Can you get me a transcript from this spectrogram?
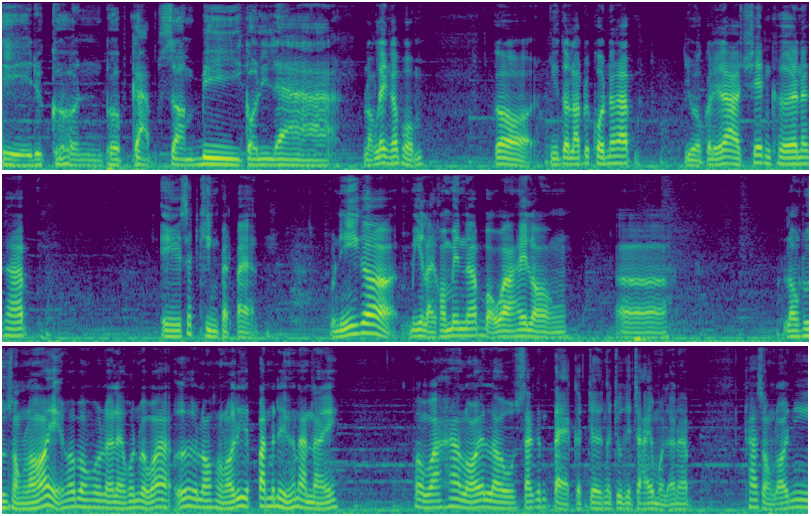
ดีทุกคนพบกับซอมบี้กอริลลาหลอกเล่นครับผม ก็ยินดีต้อนรับทุกคนนะครับ อยู่กับกอริลลาเช่นเคยนะครับ a z King 88 วันนี้ก็มีหลายคอมเมนต์นะบอกว่าให้ลองเอ่อลองทุน 200 เพราะบางคนหลาย ๆ คนแบบว่าเออลอง 200ที่ปั้นไม่ถึงขนาดไหน เพราะว่า 500 เราซัดกันแตกกระเจิงกระจุยกระจายหมดแล้วนะครับ ถ้า 200 นี่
